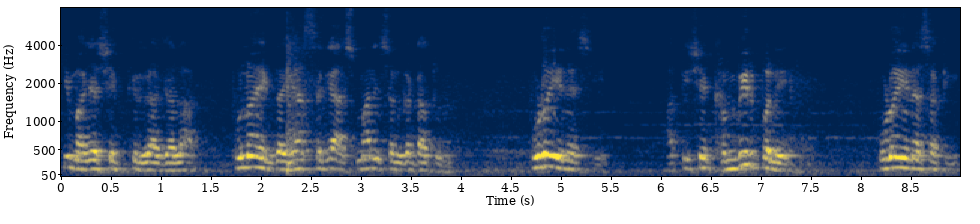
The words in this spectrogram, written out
की माझ्या शेतकरी राजाला पुन्हा एकदा ह्या सगळ्या आसमानी संकटातून पुढं येण्याची अतिशय खंबीरपणे पुढं येण्यासाठी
